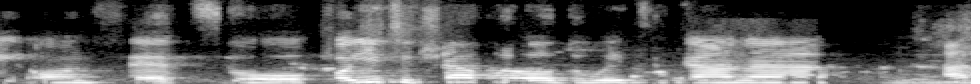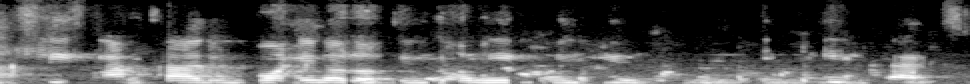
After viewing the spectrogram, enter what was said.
the onset. So for you to travel all the way to Ghana, at least after burning all of the money on you, I think that's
